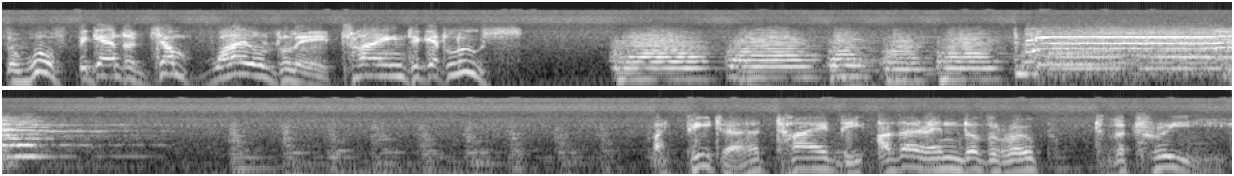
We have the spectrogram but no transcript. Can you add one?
the wolf began to jump wildly, trying to get loose. But Peter tied the other end of the rope to the tree.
